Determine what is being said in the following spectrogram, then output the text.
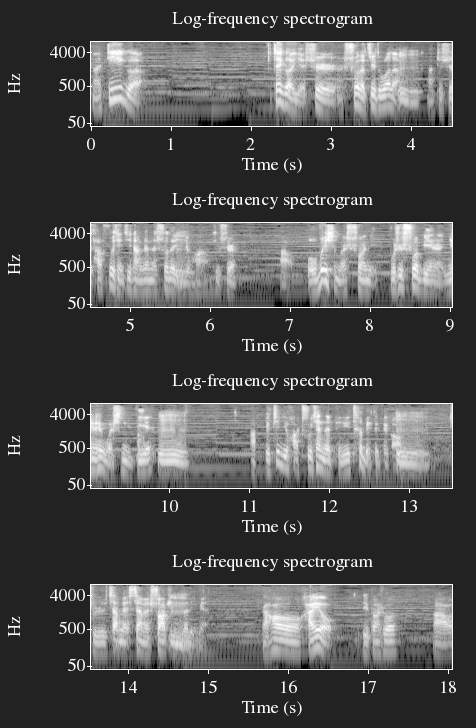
那第一个，这个也是说的最多的，啊，这是他父亲经常跟他说的一句话，就是。啊，我为什么说你？不是说别人，因为我是你爹。嗯，啊，就这句话出现的频率特别特别高。嗯，就是下面下面刷屏的里面，然后还有，比方说，啊，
